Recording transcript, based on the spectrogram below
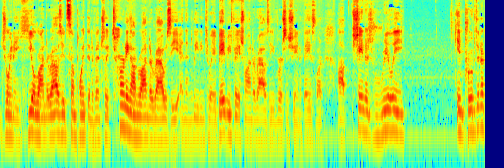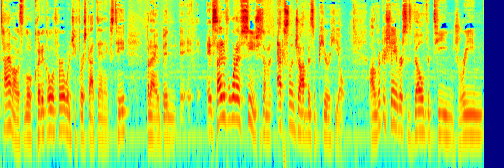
join a heel Ronda Rousey at some point, then eventually turning on Ronda Rousey and then leading to a babyface Ronda Rousey versus Shayna Baszler. Uh, Shayna's really improved in her time. I was a little critical of her when she first got to NXT, but I've been excited for what I've seen. She's done an excellent job as a pure heel. Uh, Ricochet versus Velveteen Dream.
